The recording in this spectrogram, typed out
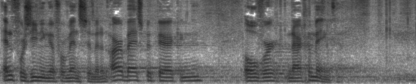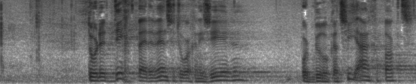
en voorzieningen voor mensen met een arbeidsbeperking over naar gemeenten. Door dit dicht bij de wensen te organiseren... wordt bureaucratie aangepakt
